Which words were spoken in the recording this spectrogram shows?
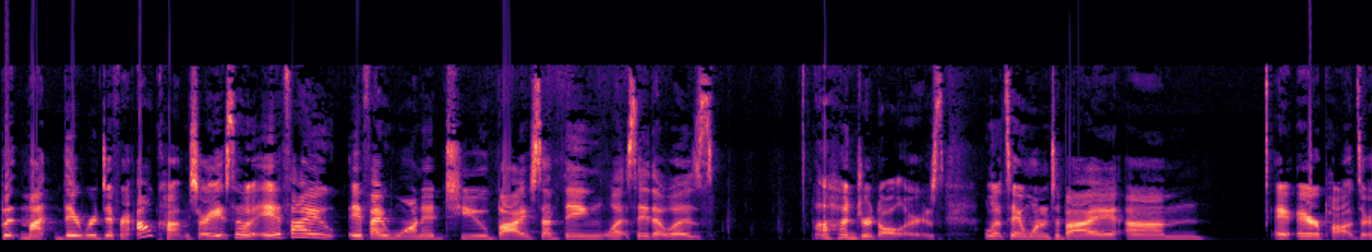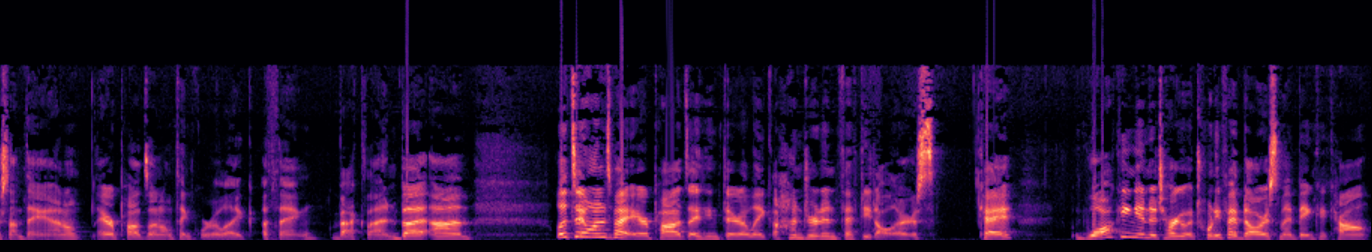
but my there were different outcomes right? So if i if i wanted to buy something let's say that was a hundred dollars let's say i wanted to buy um airpods or something. I don't airpods i don't think were like a thing back then but um let's say i wanted to buy airpods i think they're like $150 okay? Walking into target with $25 in my bank account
